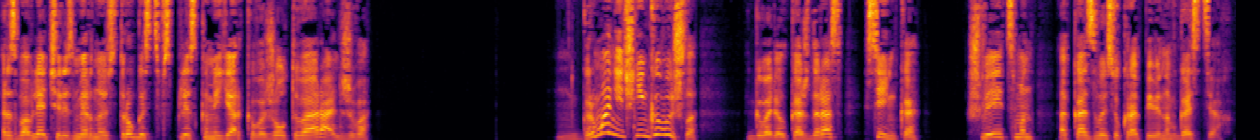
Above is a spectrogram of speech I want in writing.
разбавляя чрезмерную строгость всплесками яркого желтого и оранжевого. «Гармоничненько вышло», — говорил каждый раз Сенька, швейцман, оказываясь у Крапивина в гостях.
